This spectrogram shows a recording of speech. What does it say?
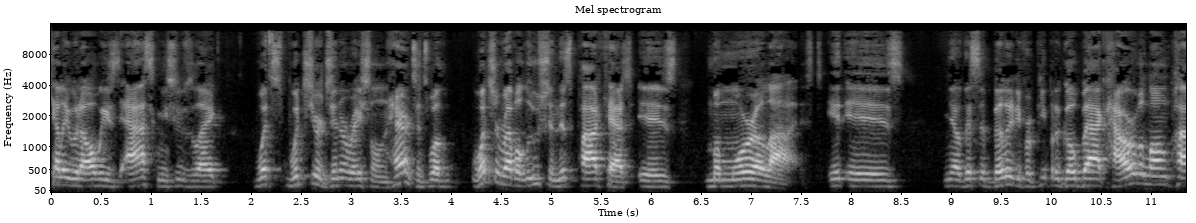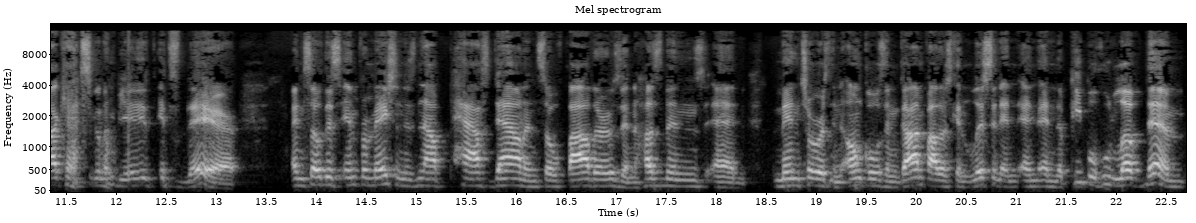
kelly would always ask me she was like what's what's your generational inheritance? Well what's your revolution? This podcast is memorialized. It is you know this ability for people to go back however long podcasts are going to be it's there. And so this information is now passed down and so fathers and husbands and mentors and uncles and godfathers can listen and, and, and the people who love them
